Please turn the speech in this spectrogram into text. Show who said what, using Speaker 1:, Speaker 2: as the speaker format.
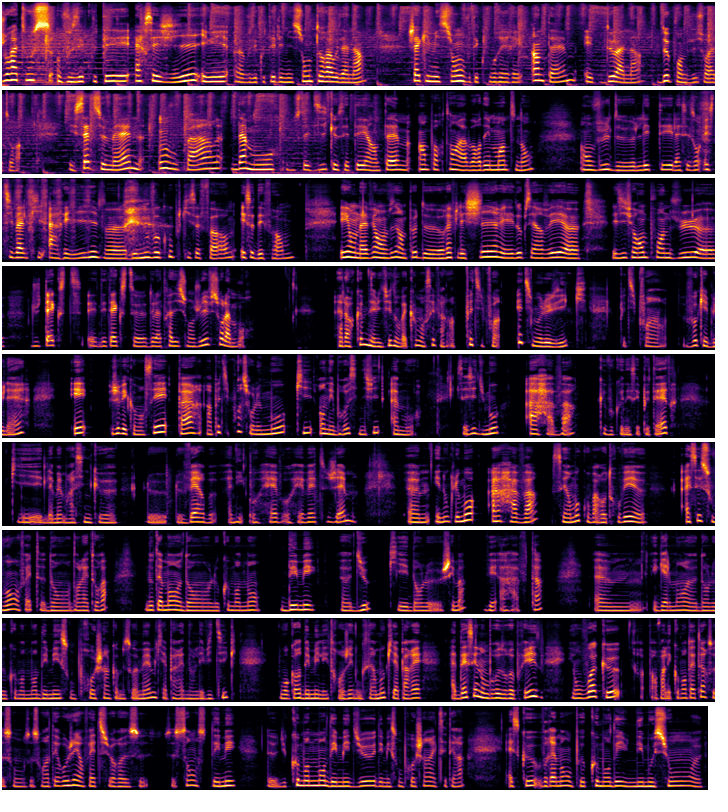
Speaker 1: Bonjour à tous, vous écoutez RCJ et euh, vous écoutez l'émission Torah Uzana. Chaque émission, vous découvrirez un thème et deux Anna, deux points de vue sur la Torah. Et cette semaine, on vous parle d'amour. On s'est dit que c'était un thème important à aborder maintenant, en vue de l'été, la saison estivale qui arrive, euh, des nouveaux couples qui se forment et se déforment. Et on avait envie un peu de réfléchir et d'observer euh, les différents points de vue du texte et des textes de la tradition juive sur l'amour.
Speaker 2: Alors comme d'habitude, on va commencer par un petit point étymologique, petit point vocabulaire, et je vais commencer par un petit point sur le mot qui en hébreu signifie amour. Il s'agit du mot ahava, que vous connaissez peut-être, qui est de la même racine que le, verbe ani ohev, ohevet, j'aime. Euh, et donc le mot ahava, c'est un mot qu'on va retrouver euh, assez souvent en fait dans, la Torah, notamment dans le commandement d'aimer euh, Dieu qui est dans le schéma Ve'ahavta, euh, également euh, dans le commandement d'aimer son prochain comme soi-même qui apparaît dans le Lévitique, ou encore d'aimer l'étranger. Donc c'est un mot qui apparaît à d'assez nombreuses reprises et on voit que, enfin les commentateurs se sont, se sont interrogés en fait sur ce, sens d'aimer, du commandement d'aimer Dieu, d'aimer son prochain, etc. Est-ce que vraiment on peut commander une émotion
